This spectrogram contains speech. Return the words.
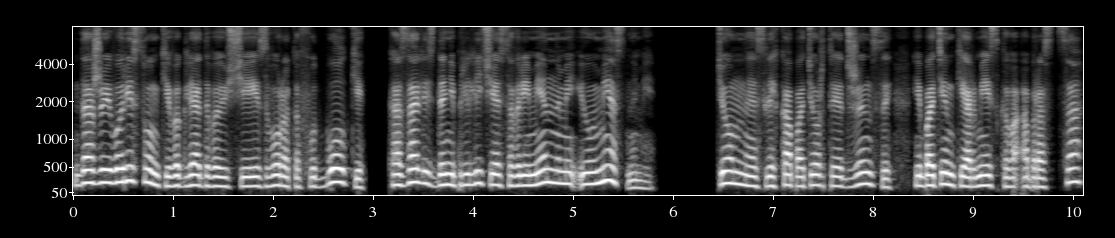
Даже его рисунки, выглядывающие из ворота футболки, казались до неприличия современными и уместными. Темные, слегка потертые джинсы и ботинки армейского образца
